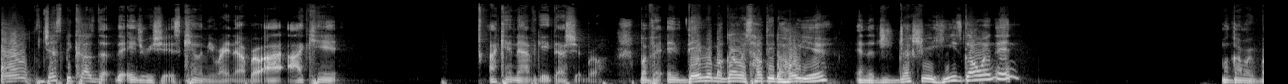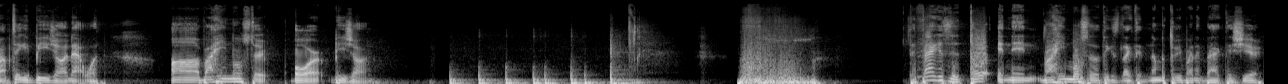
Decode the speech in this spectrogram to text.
oh just because the, the injury shit is killing me right now, bro. I, I can't I can't navigate that shit, bro. But if, if David Montgomery's healthy the whole year and the trajectory he's going in, Montgomery, bro, I'm taking Bijan on that one. Uh Raheem Mostert or Bijan. Fact is the thought, and then Raheem Mostert, I think is like the number three running back this year.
